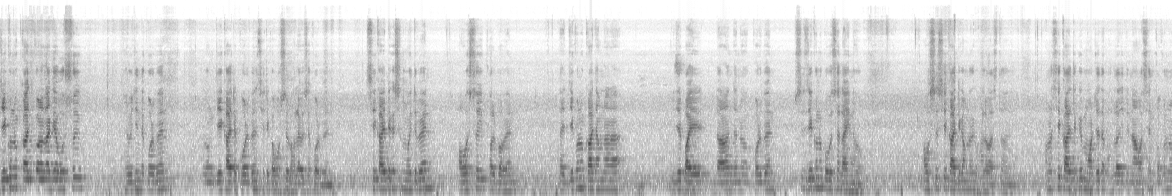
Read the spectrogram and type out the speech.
যে কোনো কাজ করার আগে অবশ্যই ভেবেচিন্তে করবেন। এবং যে কাজটা করবেন সেটাকে অবশ্যই ভালোবেসে করবেন। সেই কাজটাকে সময় দেবেন, অবশ্যই ফল পাবেন। তাই যে কোনো কাজ আপনারা নিজের পায়ে দাঁড়ান যেন করবেন, সে যে কোনো প্রফেশনাল লাইন হোক, অবশ্যই সেই কাজটাকে আপনাদেরকে ভালোবাসতে হবে। আমরা সেই কাজটাকে মর্যাদা ভালো যদি না বাসেন কখনও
